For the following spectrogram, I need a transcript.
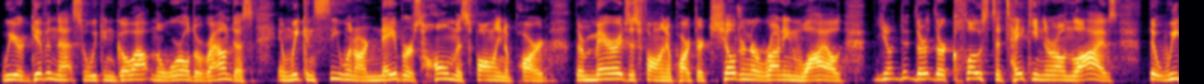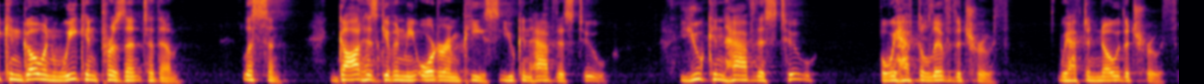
We are given that so we can go out in the world around us and we can see when our neighbor's home is falling apart, their marriage is falling apart, their children are running wild, you know, they're, they're close to taking their own lives, that we can go and we can present to them. Listen, God has given me order and peace. You can have this too. You can have this too. But we have to live the truth. We have to know the truth.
